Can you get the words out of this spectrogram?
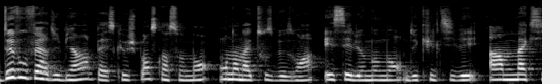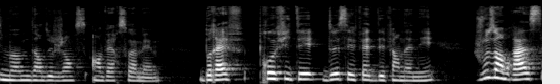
de vous faire du bien parce que je pense qu'en ce moment, on en a tous besoin et c'est le moment de cultiver un maximum d'indulgence envers soi-même. Bref, profitez de ces fêtes des fins d'année. Je vous embrasse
